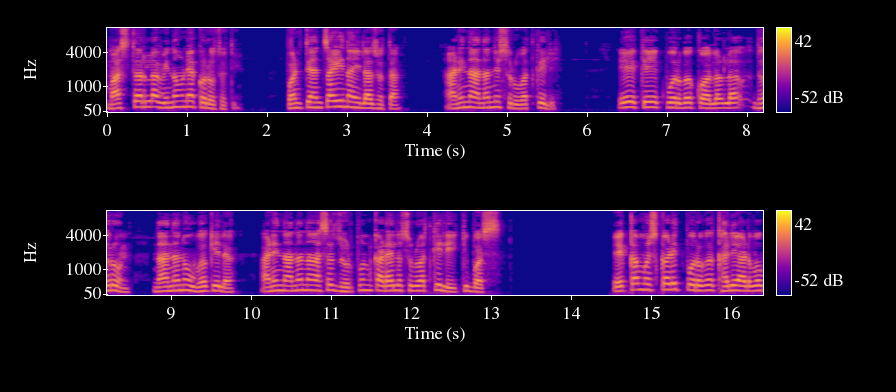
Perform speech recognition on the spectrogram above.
मास्तरला विनवण्या करत होती पण त्यांचाही नाईलाज होता आणि नानाने सुरुवात केली. एक एक वर्ग कॉलरला धरून नानानं उभं केलं आणि नानानं असं झोडपून काढायला सुरुवात केली की बस. एका मुस्काळीत पोरग खाली आडवं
